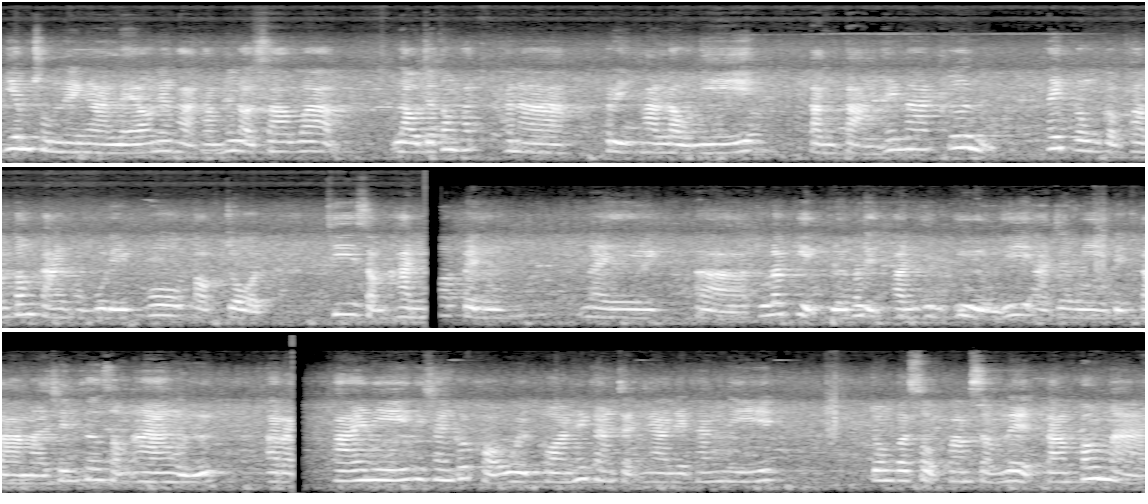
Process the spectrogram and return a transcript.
เยี่ยมชมในงานแล้วเนี่ยค่ะทำให้เราทราบว่าเราจะต้องพัฒนาผลิตภัณฑ์เหล่านี้ต่างๆ ให้มากขึ้น ให้ตรงกับความต้องการของบริโภคตอบโจทย์ที่สำคัญก็เป็นในธุรกิจหรือผลิตภัณฑ์อื่น ๆ ที่อาจจะมีติดตามมาเช่นเครื่องสำอางหรือ ท้ายนี้ดิฉันก็ขออวยพรให้การจัดงานในครั้งนี้ จงประสบความสำเร็จตามเป้าหมาย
